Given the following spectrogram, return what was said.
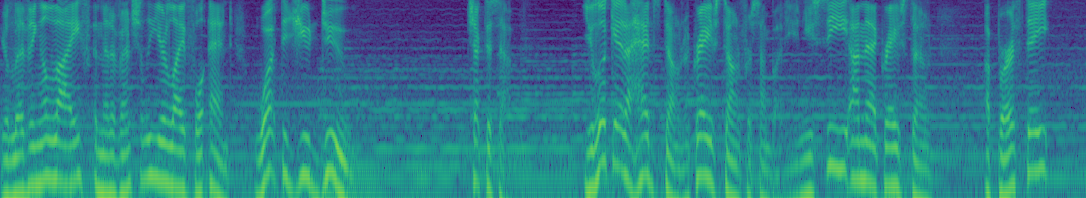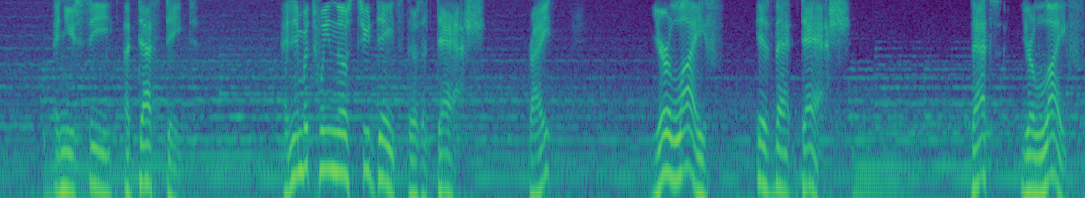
you're living a life, and then eventually your life will end. What did you do? Check this out. You look at a headstone, a gravestone for somebody, and you see on that gravestone a birth date and you see a death date. And in between those two dates, there's a dash, right? Your life is that dash. That's your life.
